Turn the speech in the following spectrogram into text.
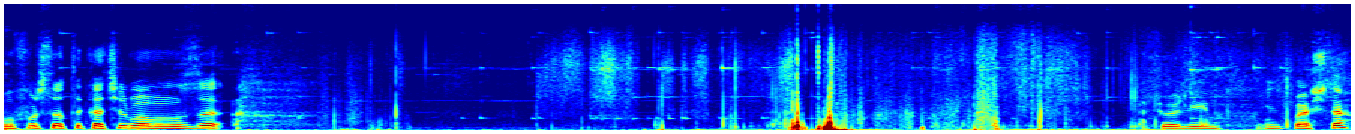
Bu fırsatı kaçırmamanızı söyleyeyim ilk başta.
